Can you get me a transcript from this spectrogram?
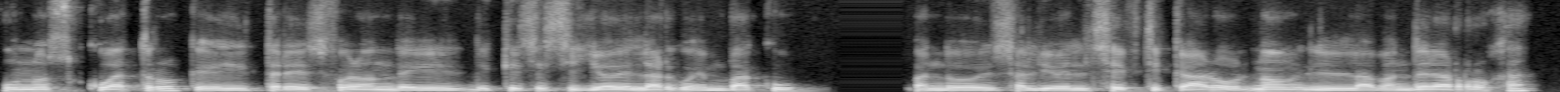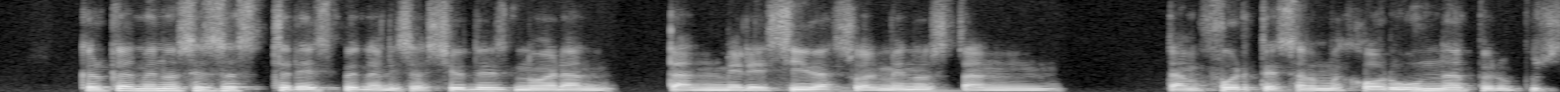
unos cuatro, que tres fueron de, de, que se siguió de largo en Baku cuando salió el safety car o no, la bandera roja. Creo que al menos esas tres penalizaciones no eran tan merecidas o al menos tan, tan fuertes. A lo mejor una, pero pues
